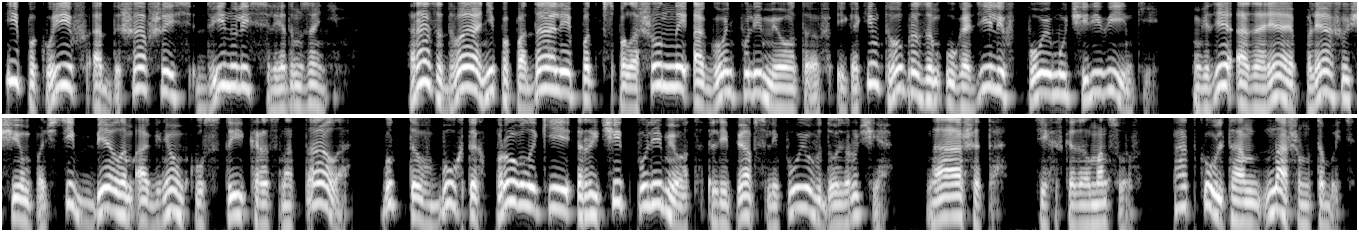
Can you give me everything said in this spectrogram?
и, покурив, отдышавшись, двинулись следом за ним. Раза два они попадали под всполошенный огонь пулеметов и каким-то образом угодили в пойму черевинки, где, озаряя пляшущим, почти белым огнем кусты краснотала, будто в бухтах проволоки рычит пулемет, лепя вслепую вдоль ручья. «Наш это», — тихо сказал Мансуров. «Откуль там нашим-то быть?»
